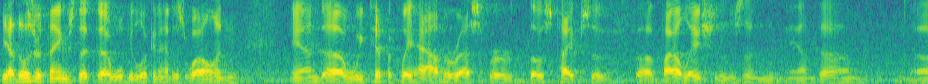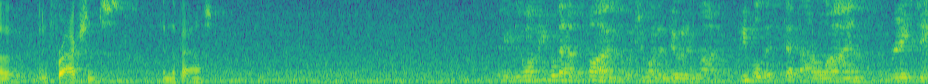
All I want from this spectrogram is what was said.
Yeah, those are things that uh, we'll be looking at as well, and and uh, we typically have arrests for those types of uh, violations and and um, uh, infractions in the past. You want people to have fun, but you want to do it in line. People that step out of line, racing,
